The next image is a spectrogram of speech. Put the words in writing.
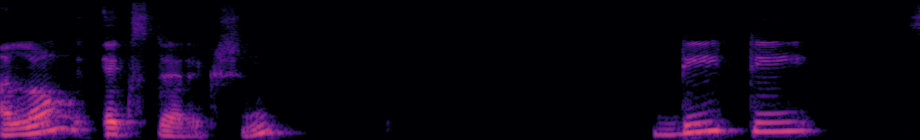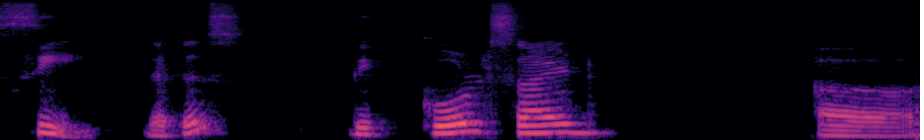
along x direction, dTc, that is the cold side uh,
